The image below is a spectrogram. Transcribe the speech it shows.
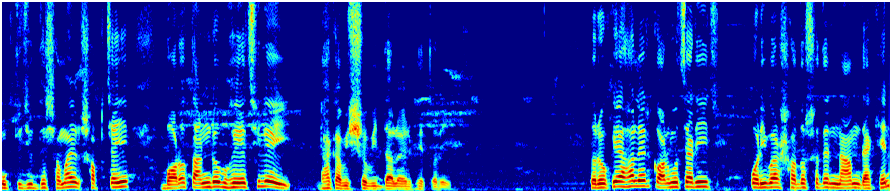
মুক্তিযুদ্ধের সময় সবচেয়ে বড় তাণ্ডব হয়েছিল এই ঢাকা বিশ্ববিদ্যালয়ের ভেতরেই। তো রোকেয়া হলের কর্মচারীর পরিবার সদস্যদের নাম দেখেন।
